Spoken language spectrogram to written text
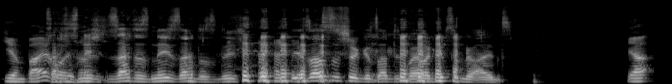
Hier im Bayreuth. Sag das halt. nicht, sag das nicht, sag das nicht. Jetzt hast du es schon gesagt, in Bayreuth gibt es nur eins. Ja.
